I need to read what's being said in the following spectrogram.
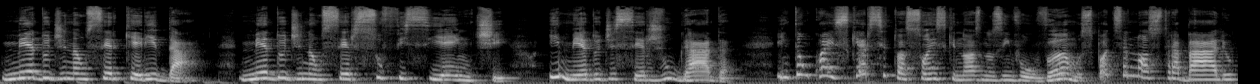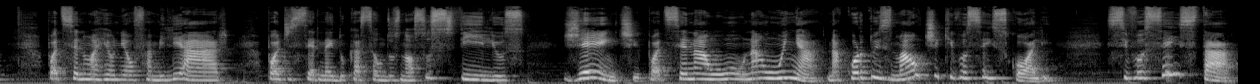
Medo de não ser querida, medo de não ser suficiente e medo de ser julgada. Então, quaisquer situações que nós nos envolvamos, pode ser no nosso trabalho, pode ser numa reunião familiar, pode ser na educação dos nossos filhos. Gente, pode ser na, na unha, na cor do esmalte que você escolhe. Se você está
